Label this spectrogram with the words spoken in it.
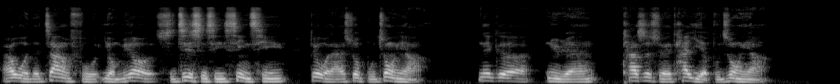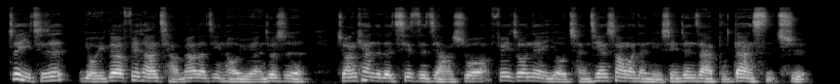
而我的丈夫有没有实际实行性侵，对我来说不重要。那个女人她是谁，她也不重要。这里其实有一个非常巧妙的镜头语言，就是 John Kent 的妻子讲说，非洲内有成千上万的女性正在不断死去。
